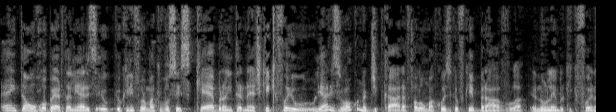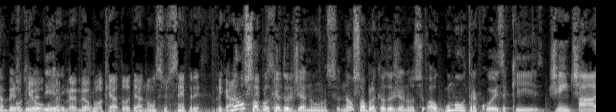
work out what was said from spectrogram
É, então, Roberta Linhares, eu, eu queria informar que vocês quebram a internet. O que, que foi o. O Linhares, logo na de cara, falou uma coisa que eu fiquei bravo lá. Eu não lembro o que, que foi na abertura o, dele. o meu, meu bloqueador de anúncios sempre ligado. Não só sempre, bloqueador sempre. de anúncio, não só bloqueador de anúncio, alguma outra coisa que. Gente, Ah,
